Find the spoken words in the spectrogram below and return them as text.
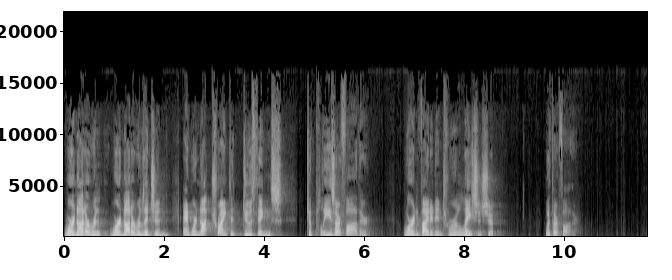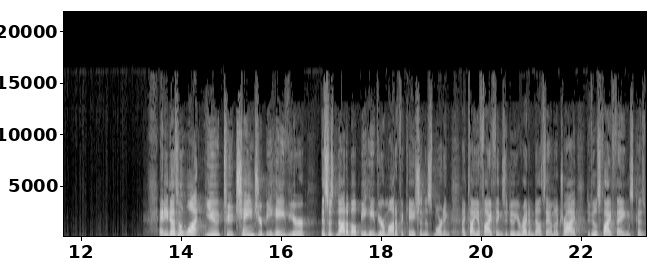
We're not a, we're not a religion and we're not trying to do things to please our Father. We're invited into a relationship with our Father. And He doesn't want you to change your behavior this is not about behavior modification this morning. I tell you five things to do, you write them down, say, I'm going to try to do those five things because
